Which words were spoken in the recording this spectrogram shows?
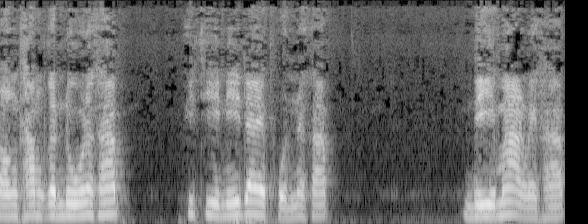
ลองทำกันดูนะครับ วิธีนี้ได้ผลนะครับ ดีมากเลยครับ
